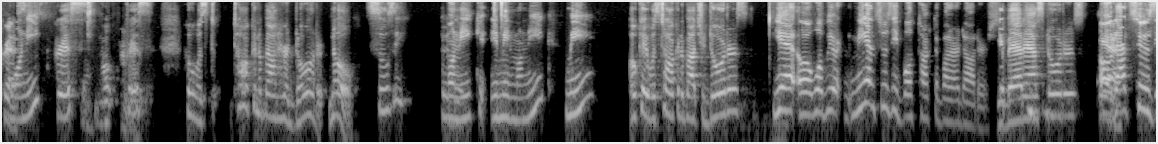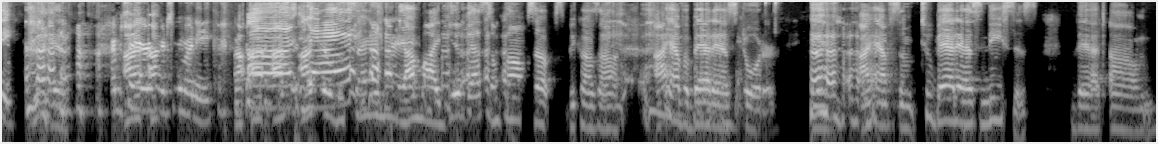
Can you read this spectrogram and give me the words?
Crys. Monique? Crys, Crys, who was talking about her daughter. No, Susie. Monique, you mean Monique? Me? Okay, was talking about your daughters, Yeah, uh, well, we were, me and Susie both talked about our daughters. your badass daughters. Oh, Yeah. that's Susie. Yeah. I'm sure I- you're I- here too, Monique. I, I, I, I feel the Uh, same way. I'm like, give that some thumbs ups because uh, I have a badass daughter. and I have some two badass nieces that um,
